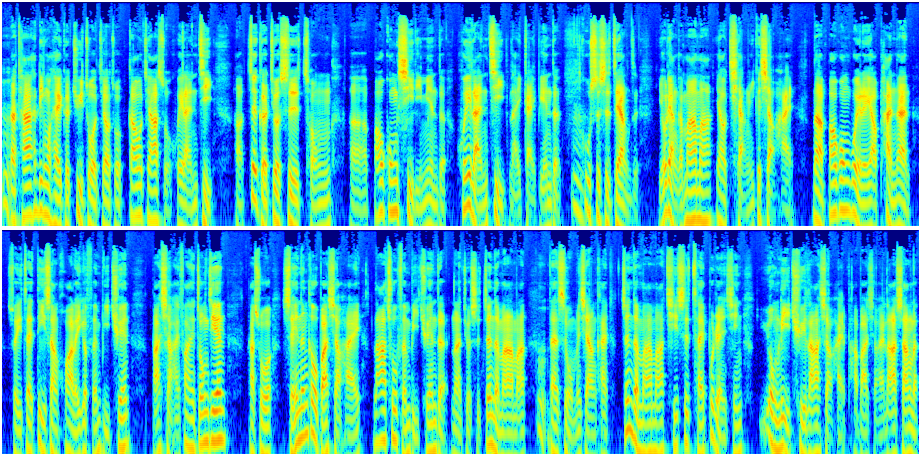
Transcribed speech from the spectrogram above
那他另外还有一个剧作叫做《高加索灰蓝记》啊，这个就是从呃包公戏里面的灰蓝记来改编的。故事是这样子：有两个妈妈要抢一个小孩，那包公为了要判案，所以在地上画了一个粉笔圈，把小孩放在中间。他说：“谁能够把小孩拉出粉笔圈的，那就是真的妈妈。”嗯，但是我们想想看，真的妈妈其实才不忍心用力去拉小孩，怕把小孩拉伤了。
